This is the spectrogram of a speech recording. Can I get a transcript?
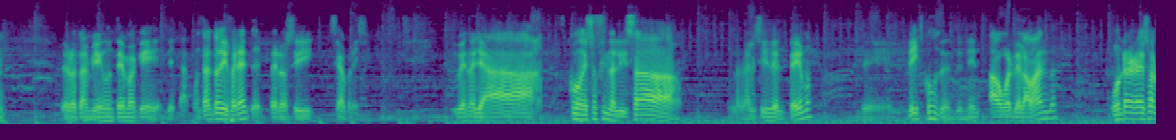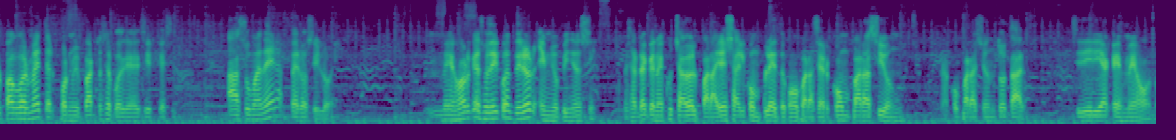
pero también un tema que destaca. Un tanto diferente, pero sí se aprecia. Y bueno, ya con eso finaliza el análisis del tema, del disco, del de Hour de la banda. Un regreso al Power Metal, por mi parte se podría decir que sí. A su manera, pero sí lo es. Mejor que su disco anterior, en mi opinión sí. A pesar de que no he escuchado el Paraya Child completo como para hacer comparación, una comparación total, sí diría que es mejor.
